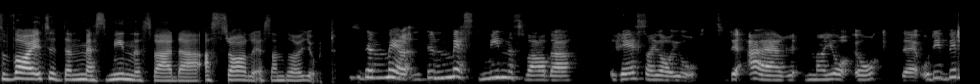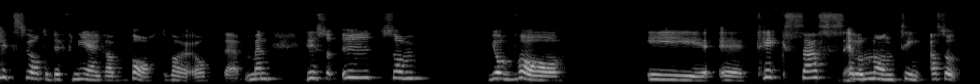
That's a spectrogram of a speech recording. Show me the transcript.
Så vad är typ den mest minnesvärda astralresan du har gjort? Alltså, den, mer, den mest minnesvärda resan jag har gjort, det är när jag åkte, och det är väldigt svårt att definiera vart var jag åkte, men det såg ut som jag var i eh, Texas eller någonting, alltså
